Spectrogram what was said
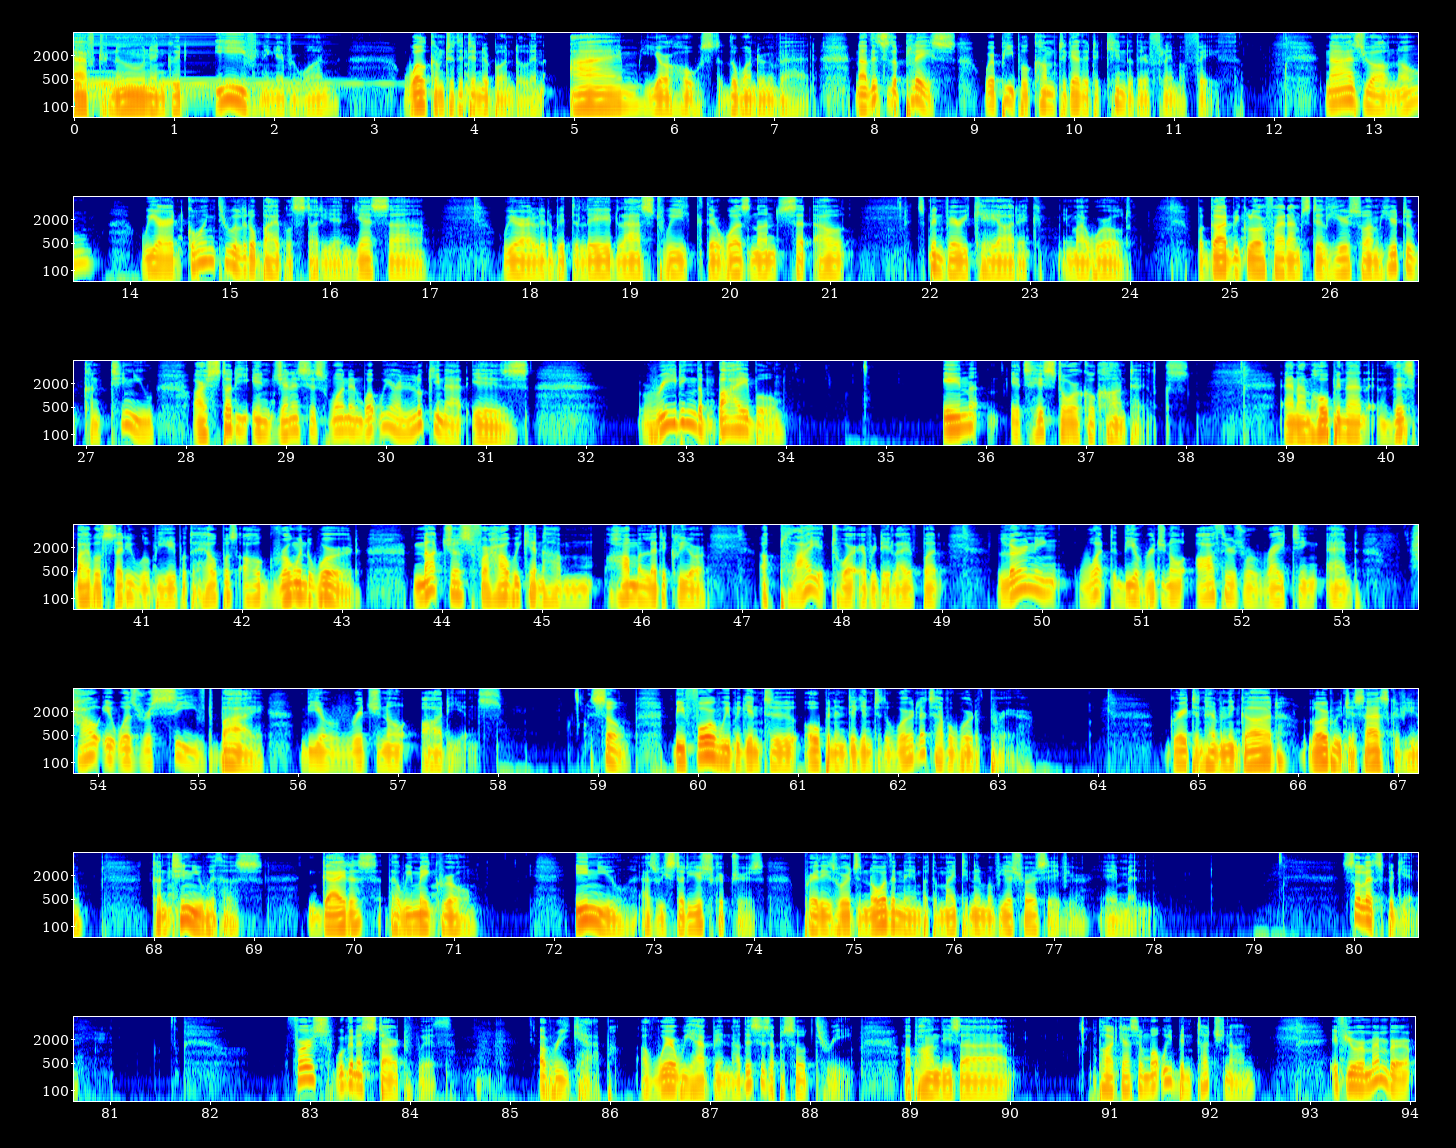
afternoon, and good evening, everyone. Welcome to the Tinder Bundle, and I'm your host, The Wandering Vad. Now, this is a place where people come together to kindle their flame of faith. Now, as you all know, we are going through a little Bible study, and yes, uh, we are a little bit delayed. Last week, there was none set out. It's been very chaotic in my world. But God be glorified, I'm still here. So I'm here to continue our study in Genesis 1. And what we are looking at is reading the Bible in its historical context. And I'm hoping that this Bible study will be able to help us all grow in the Word, not just for how we can hom- homiletically or apply it to our everyday life, but learning what the original authors were writing and how it was received by the original audience. So, before we begin to open and dig into the word, let's have a word of prayer. Great and heavenly God, Lord, we just ask of you, continue with us, guide us that we may grow in you as we study your scriptures. Pray these words in no other name but the mighty name of Yeshua our Savior. Amen. So let's begin. First, we're going to start with a recap of where we have been. Now, this is episode three upon these uh, podcasts and what we've been touching on. If you remember,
